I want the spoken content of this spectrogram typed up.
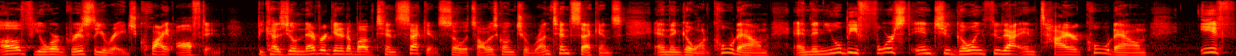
of your Grizzly Rage quite often because you'll never get it above 10 seconds. So it's always going to run 10 seconds and then go on cooldown. And then you'll be forced into going through that entire cooldown if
